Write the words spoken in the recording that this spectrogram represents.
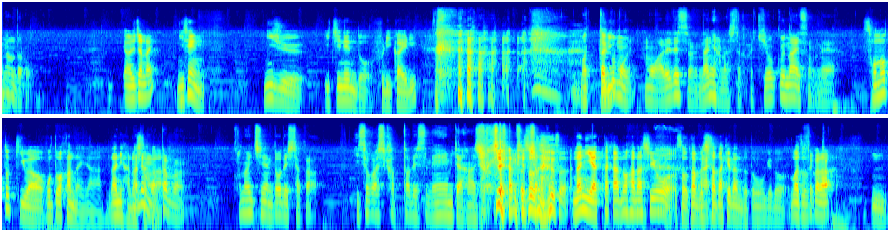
なんだろう。あれじゃない？2021年度振り返り？全くもう、もうあれですよね。何話したか記憶ないですもんね。その時は本当わかんないな。何あ話したか。でも多分、この1年どうでしたか。忙しかったですね。みたいな話をしてたんでしょそうそうそう。何やったかの話をそう多分しただけなんだと思うけど、まあそこからうん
